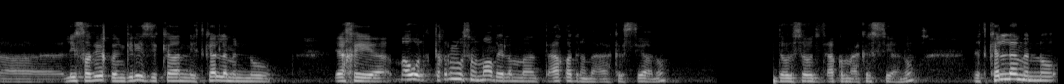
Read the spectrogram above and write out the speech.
آه، لي صديق إنجليزي كان يتكلم إنه يا أخي أول تقريبا الموسم الماضي لما تعاقدنا مع كريستيانو الدوري السعودي تعاقد مع كريستيانو يتكلم إنه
